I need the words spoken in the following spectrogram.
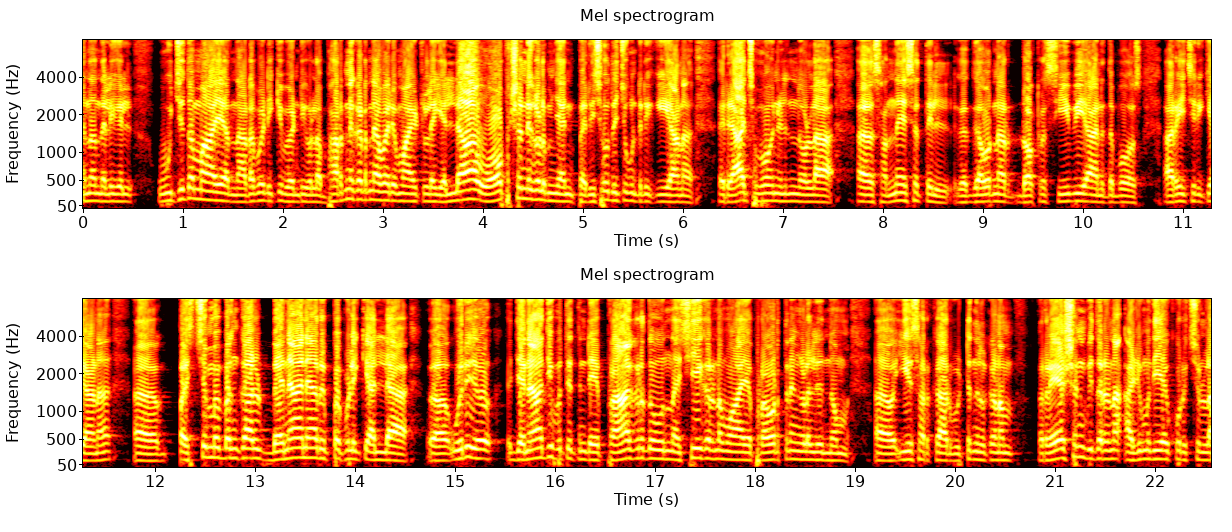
എന്ന നിലയിൽ ഉചിതമായ നടപടിക്ക് വേണ്ടിയുള്ള ഭരണഘടനാപരമായിട്ടുള്ള എല്ലാ ഓപ്ഷനുകളും ഞാൻ പരിശോധിച്ചുകൊണ്ടിരിക്കുകയാണ്. രാജ്ഭവനിൽ നിന്നുള്ള സന്ദേശത്തിൽ governor doctor C V Ananda Bose അറിയിച്ചിരിക്കുകയാണ്. പശ്ചിമ ബംഗാൾ ബനാന റിപ്പബ്ലിക് അല്ല ഒരു ജനാധിപത്യത്തിന്റെ പ്രാകൃതവും നശീകരണവുമായ പ്രവർത്തനങ്ങളിൽ നിന്നും ഈ സർക്കാർ വിട്ടുനിൽക്കണം റേഷൻ വിതരണ അഴിമതിയെക്കുറിച്ചുള്ള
